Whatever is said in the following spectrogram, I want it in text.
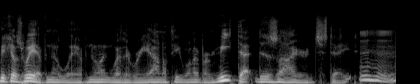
because we have no way of knowing whether reality will ever meet that desired state. Mm-hmm.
